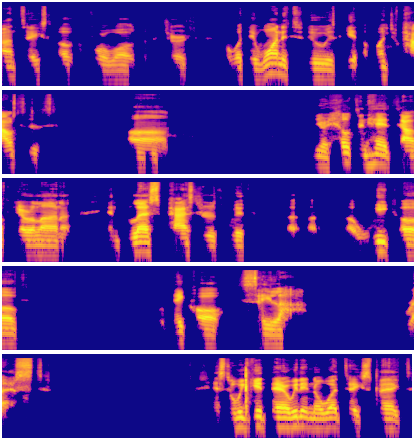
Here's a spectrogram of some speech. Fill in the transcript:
context of the four walls of the church. But what they wanted to do is get a bunch of houses um, near Hilton Head, South Carolina, and bless pastors with a, a, a week of what they call Selah, rest. And so we get there, we didn't know what to expect.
